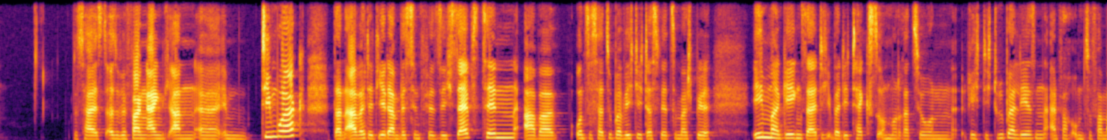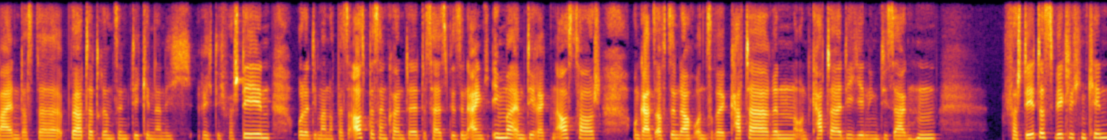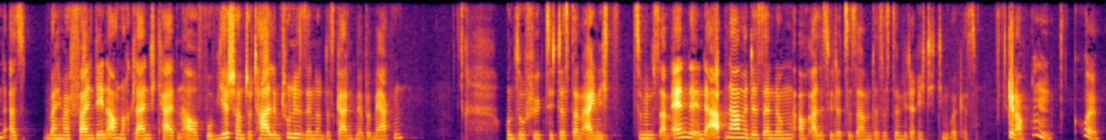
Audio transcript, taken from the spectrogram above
Das heißt, also wir fangen eigentlich an äh, im Teamwork, dann arbeitet jeder ein bisschen für sich selbst hin, aber uns ist halt super wichtig, dass wir zum Beispiel immer gegenseitig über die Texte und Moderationen richtig drüber lesen, einfach um zu vermeiden, dass da Wörter drin sind, die Kinder nicht richtig verstehen oder die man noch besser ausbessern könnte. Das heißt, wir sind eigentlich immer im direkten Austausch und ganz oft sind auch unsere Cutterinnen und Cutter diejenigen, die sagen, hm, versteht das wirklich ein Kind? Also manchmal fallen denen auch noch Kleinigkeiten auf, wo wir schon total im Tunnel sind und das gar nicht mehr bemerken. Und so fügt sich das dann eigentlich zumindest am Ende in der Abnahme der Sendung auch alles wieder zusammen, dass es dann wieder richtig Teamwork ist. Genau. Hm, cool.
